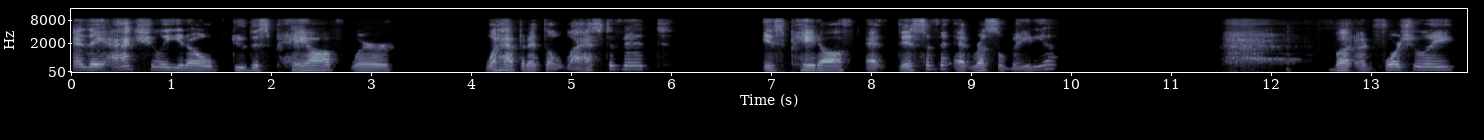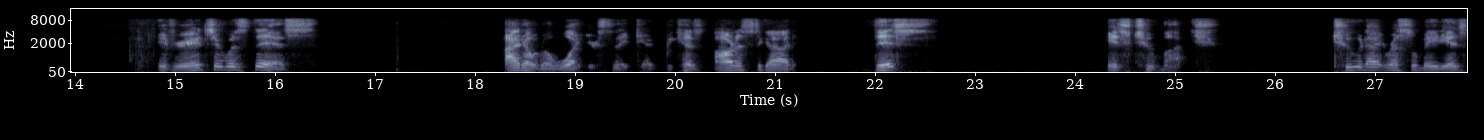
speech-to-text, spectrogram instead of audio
and they actually, you know, do this payoff where what happened at the last event is paid off at this event at WrestleMania. But unfortunately, if your answer was this, I don't know what you're thinking because honest to God, this is too much. Two night WrestleManias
